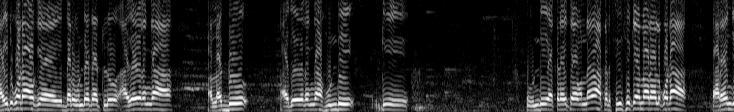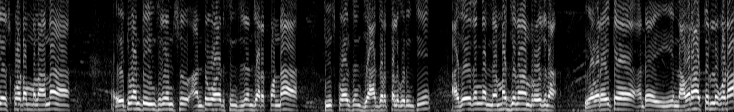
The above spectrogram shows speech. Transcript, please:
నైట్ కూడా ఒక ఇద్దరు ఉండేటట్లు. అదేవిధంగా ఆ లడ్డు అదేవిధంగా హుండీకి ఉండి ఎక్కడైతే ఉన్నాయో అక్కడ సీసీ కెమెరాలు కూడా అరేంజ్ చేసుకోవడం వలన ఎటువంటి ఇన్సిడెంట్స్ అంటువర్డ్స్ ఇన్సిడెంట్ జరగకుండా తీసుకోవాల్సిన జాగ్రత్తల గురించి. అదేవిధంగా నిమజ్జనం రోజున ఎవరైతే అంటే ఈ నవరాత్రులు కూడా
